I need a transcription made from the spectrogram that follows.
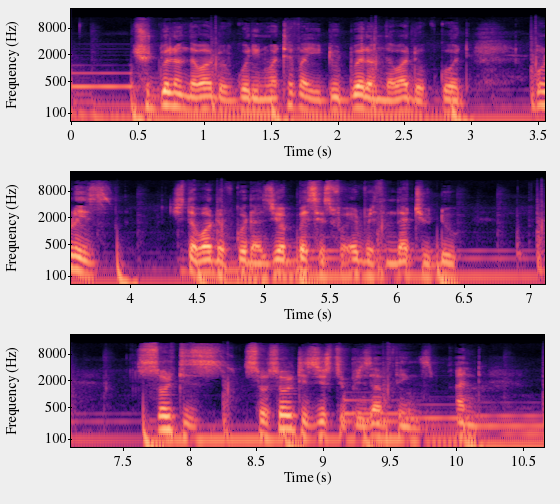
You should dwell on the word of God in whatever you do, dwell on the word of God. Always use the word of God as your basis for everything that you do. Salt is so salt is used to preserve things, and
